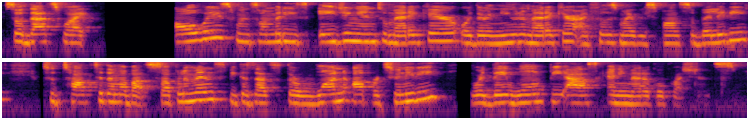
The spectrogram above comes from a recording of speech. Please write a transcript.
So that's why always when somebody's aging into Medicare or they're new to Medicare, I feel it's my responsibility to talk to them about supplements because that's their one opportunity where they won't be asked any medical questions.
